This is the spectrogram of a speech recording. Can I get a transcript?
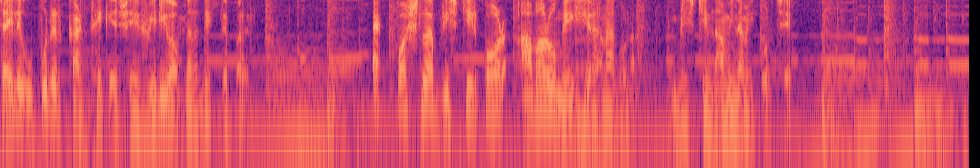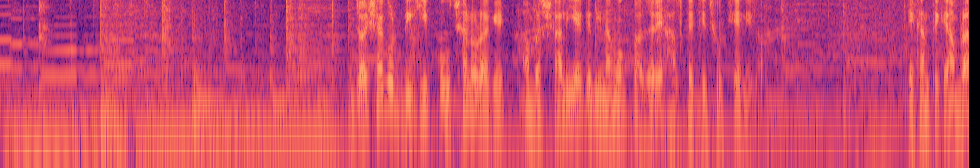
চাইলে উপরের কাঠ থেকে সেই ভিডিও আপনারা দেখতে পারেন। এক পশলা বৃষ্টির পর আবারও মেঘের আনাগোনা। বৃষ্টি নামি নামি করছে। জয়সাগর দিঘি পৌঁছানোর আগে আমরা শালিয়াগিরি নামক বাজারে হালকা কিছু খেয়ে নিলাম। এখান থেকে আমরা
